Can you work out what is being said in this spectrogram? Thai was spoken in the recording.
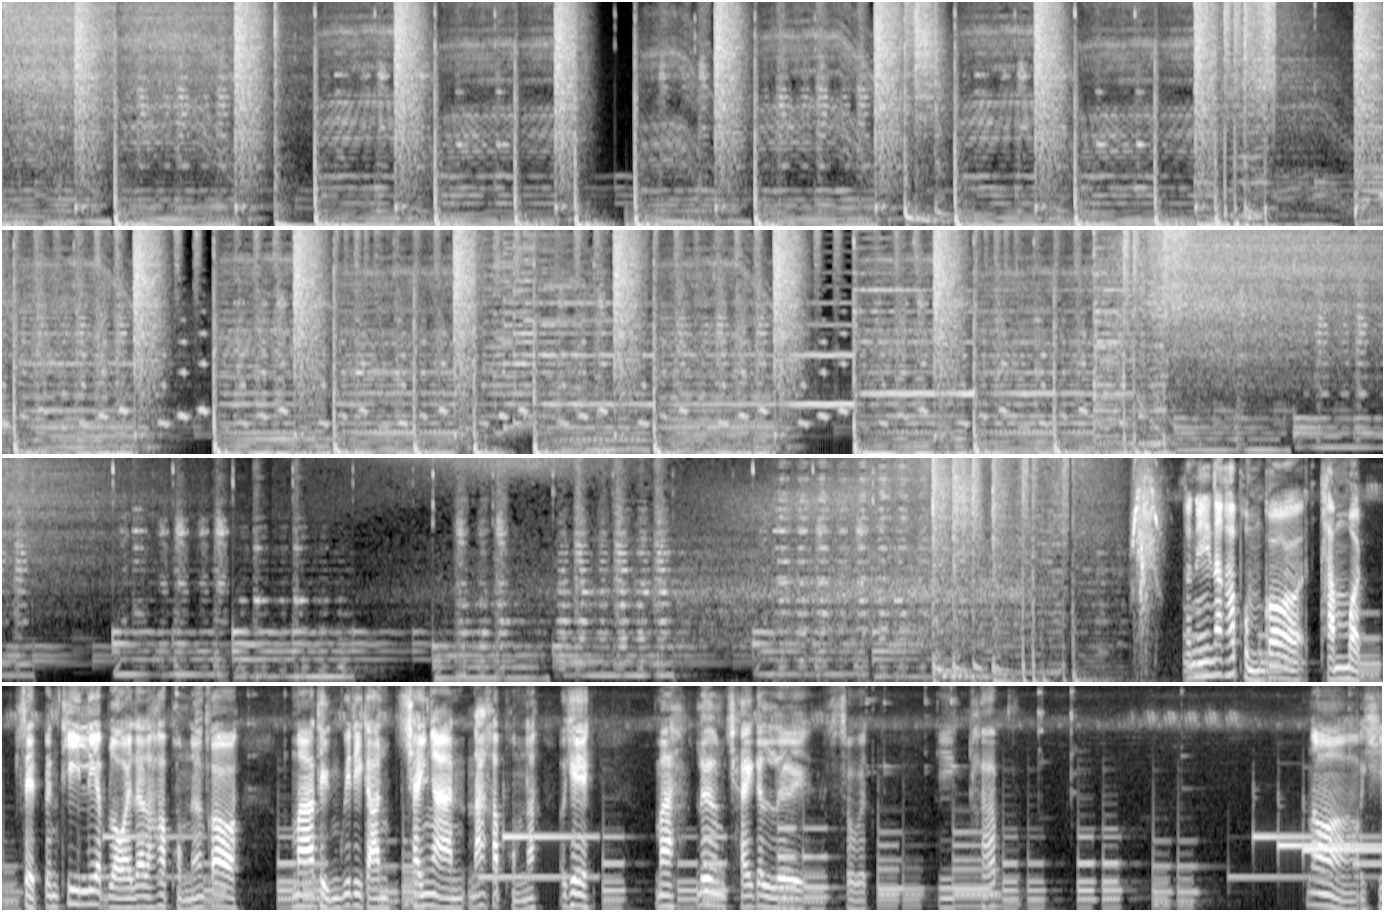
ตอนนี้นะครับผมก็ทำหมดเสร็จเป็นที่เรียบร้อยแล้วนะครับ ผมนะก็มาถึงวิธีการใช้งานนะครับผมนะโอเค มาเริ่มใช้กันเลย สวัสดีครับน่อโอเค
